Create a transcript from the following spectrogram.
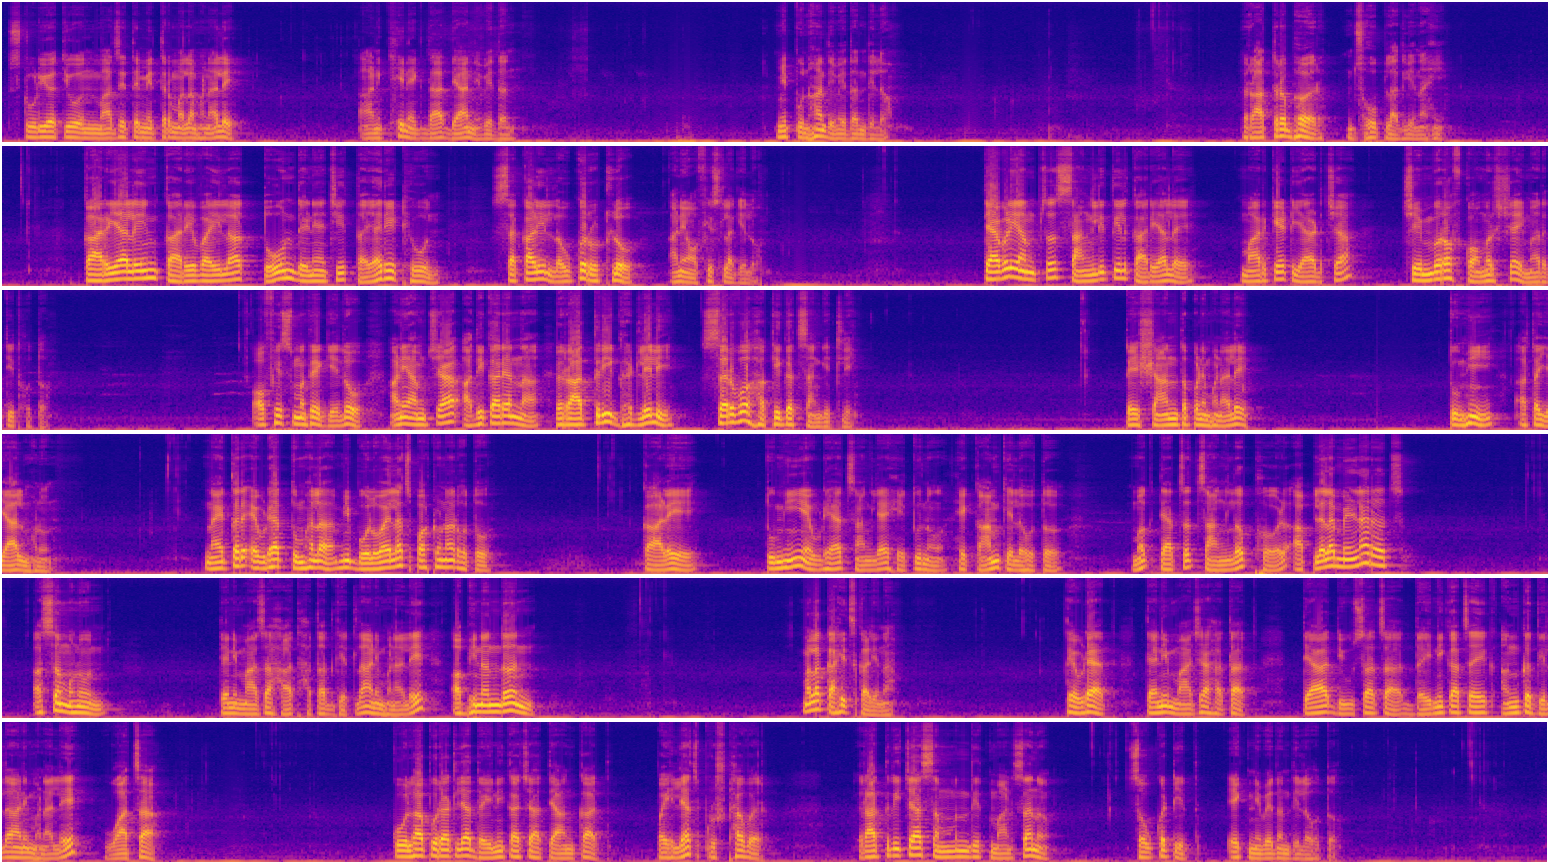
स्टुडिओत येऊन माझे ते मित्र मला म्हणाले आणखीन एकदा द्या निवेदन. मी पुन्हा निवेदन दिलं. रात्रभर झोप लागली नाही. कार्यालयीन कार्यवाहीला तोंड देण्याची तयारी ठेवून सकाळी लवकर उठलो आणि ऑफिसला गेलो. त्यावेळी आमचं सांगलीतील कार्यालय मार्केट यार्डच्या चेंबर ऑफ कॉमर्सच्या इमारतीत होतं. ऑफिसमध्ये गेलो आणि आमच्या अधिकाऱ्यांना रात्री घडलेली सर्व हकीकत सांगितली. ते शांतपणे म्हणाले तुम्ही आता याल म्हणून. नाहीतर एवढ्यात तुम्हाला मी बोलवायलाच पाठवणार होतो. काळे तुम्ही एवढ्या चांगल्या हेतूनं हे काम केलं होतं. मग त्याचं चांगलं फळ आपल्याला मिळणारच. असं म्हणून त्यांनी माझा हात हातात घेतला आणि म्हणाले अभिनंदन. मला काहीच कळेना. तेवढ्यात त्यांनी माझ्या हातात त्या दिवसाचा दैनिकाचा एक अंक दिला आणि म्हणाले वाचा. कोल्हापुरातल्या दैनिकाच्या त्या अंकात पहिल्याच पृष्ठावर रात्रीच्या संबंधित माणसानं चौकटीत एक निवेदन दिलं होतं.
